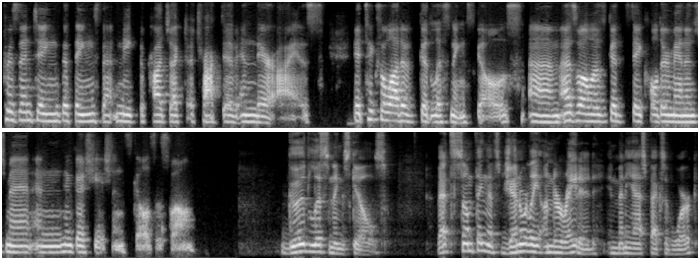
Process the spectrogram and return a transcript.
presenting the things that make the project attractive in their eyes. It takes a lot of good listening skills, um, as well as good stakeholder management and negotiation skills as well. Good listening skills. That's something that's generally underrated in many aspects of work,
